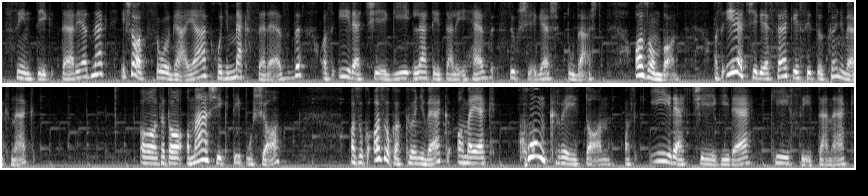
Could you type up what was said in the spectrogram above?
szintig terjednek, és azt szolgálják, hogy megszerezd az érettségi letételéhez szükséges tudást. Azonban az érettségre felkészítő könyveknek a, tehát a, a másik típusa azok azok a könyvek, amelyek konkrétan az érettségire készítenek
